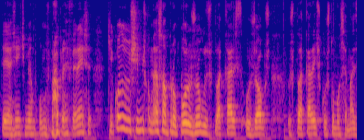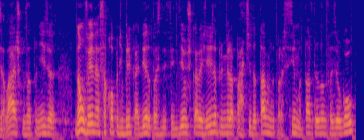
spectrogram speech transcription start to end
tem a gente mesmo como própria referência, que quando os times começam a propor os jogos, os placares, os jogos, os placares costumam ser mais elásticos. A Tunísia não veio nessa Copa de brincadeira para se defender, os caras desde a primeira partida estavam indo para cima, estavam tentando fazer o gol,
